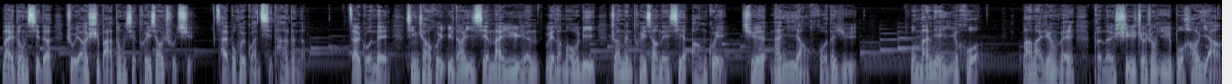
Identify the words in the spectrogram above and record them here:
卖东西的主要是把东西推销出去，才不会管其他的呢。在国内，经常会遇到一些卖鱼人为了牟利，专门推销那些昂贵却难以养活的鱼。我满脸疑惑，妈妈认为可能是这种鱼不好养，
